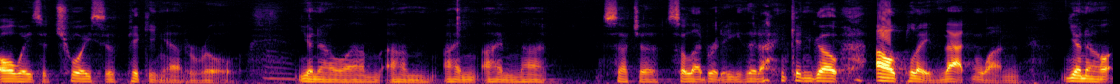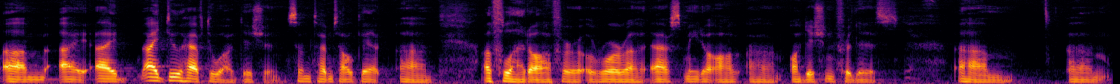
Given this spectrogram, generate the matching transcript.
always a choice of picking out a role. You know, um, um, I'm I'm not such a celebrity that I can go, I'll play that one. You know, um, I, I I do have to audition. Sometimes I'll get um, a flat offer. Aurora asked me to um audition for this um, um,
